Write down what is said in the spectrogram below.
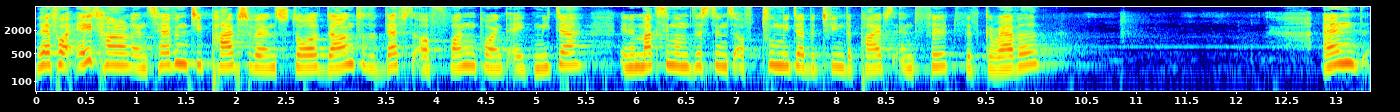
Therefore, 870 pipes were installed down to the depth of 1.8 meter in a maximum distance of 2 meter between the pipes and filled with gravel. And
